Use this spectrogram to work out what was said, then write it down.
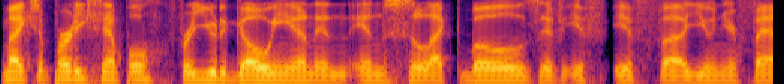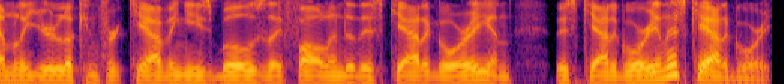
Makes it pretty simple for you to go in and, and select bulls. If if if uh, you and your family you're looking for calving ease bulls, they fall into this category and this category and this category.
